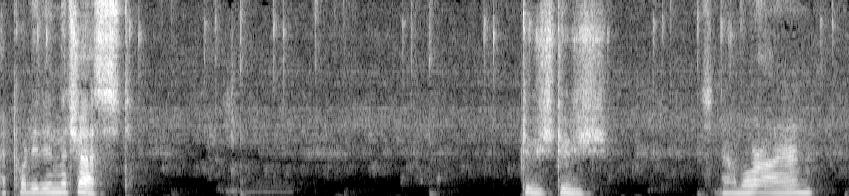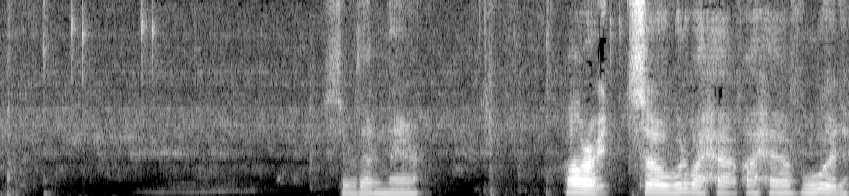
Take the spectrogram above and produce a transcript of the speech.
I put it in the chest. Douche, douche. So now more iron. Throw that in there. Alright, so what do I have? I have wood.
